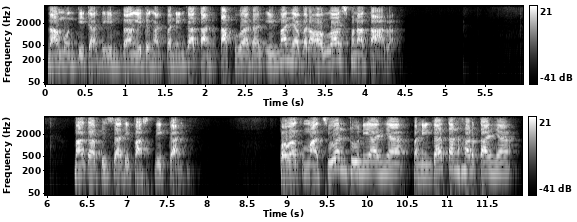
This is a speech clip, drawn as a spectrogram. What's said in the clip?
namun tidak diimbangi dengan peningkatan takwa dan imannya kepada Allah SWT. Maka bisa dipastikan bahwa kemajuan dunianya, peningkatan hartanya,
